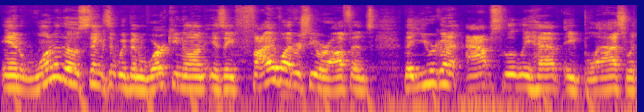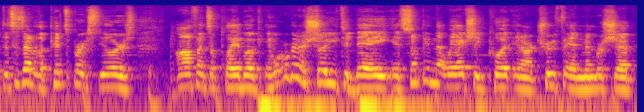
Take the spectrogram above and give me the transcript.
And one of those things that we've been working on is a five wide receiver offense that you are going to absolutely have a blast with. This is out of the Pittsburgh Steelers offensive playbook. And what we're going to show you today is something that we actually put in our True Fan membership.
